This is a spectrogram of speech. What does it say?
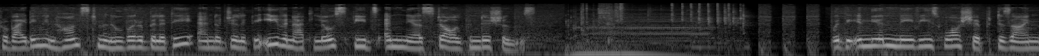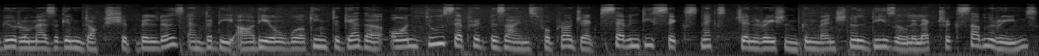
providing enhanced maneuverability and agility even at low speeds and near stall conditions. With the Indian Navy's Warship Design Bureau Mazagon Dock Shipbuilders and the DRDO working together on two separate designs for Project 76 Next Generation Conventional Diesel-Electric Submarines,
